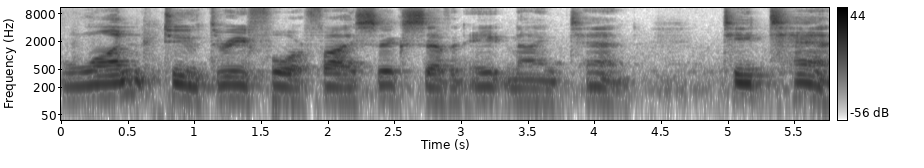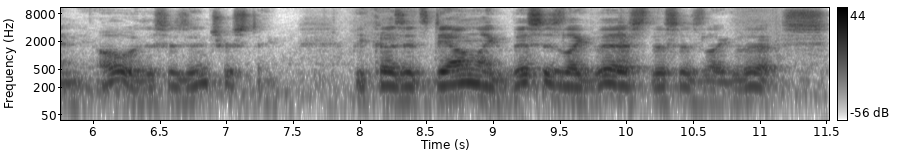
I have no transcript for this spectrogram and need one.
One, two, three, four, five, six, seven, eight, nine, ten. T10. Oh, this is interesting because it's down like this is like this, this is like this.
